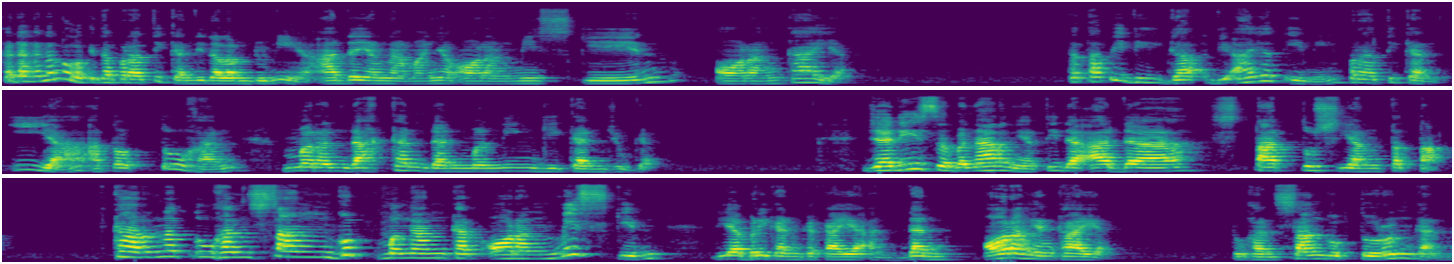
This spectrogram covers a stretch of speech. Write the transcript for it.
Kadang-kadang kalau kita perhatikan di dalam dunia ada yang namanya orang miskin, orang kaya. Tetapi di, di ayat ini perhatikan ia atau Tuhan merendahkan dan meninggikan juga. Jadi sebenarnya tidak ada status yang tetap. Karena Tuhan sanggup mengangkat orang miskin, dia berikan kekayaan dan orang yang kaya Tuhan sanggup turunkan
